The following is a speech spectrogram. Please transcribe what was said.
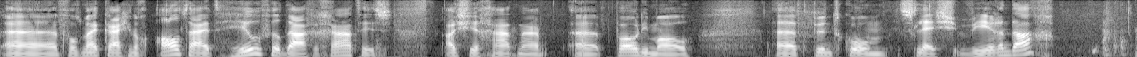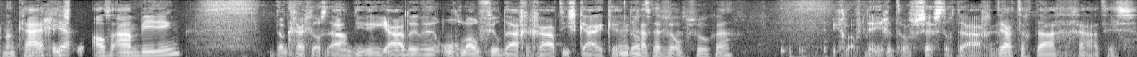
Eh, volgens mij krijg je nog altijd heel veel dagen gratis als je gaat naar eh podimo.com slash weerendag. Dan krijg je als aanbieding, Dan krijg je als aanbieding ja, ongelooflijk veel dagen gratis kijken. En ik ga het even opzoeken, ik geloof 90 of 60 dagen. 30 dagen gratis.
